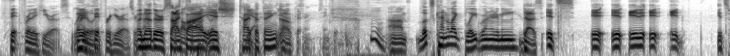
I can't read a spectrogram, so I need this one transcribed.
Fit for the Heroes. Land Really? Fit for Heroes. Or. Another sci-fi ish type Yeah, of thing. yeah, oh, okay. Same, same shit. Um, looks kind of like Blade Runner to me. does it's it it it it it it's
